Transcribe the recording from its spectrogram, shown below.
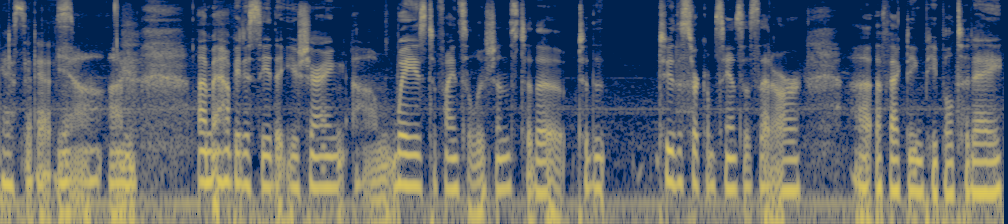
Yes, it is. Yeah, I'm I'm happy to see that you're sharing um, ways to find solutions to the to the to the circumstances that are uh, affecting people today.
